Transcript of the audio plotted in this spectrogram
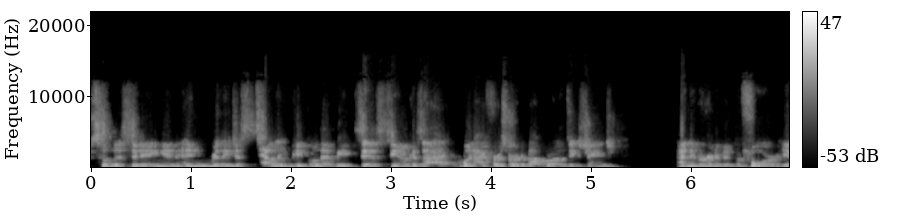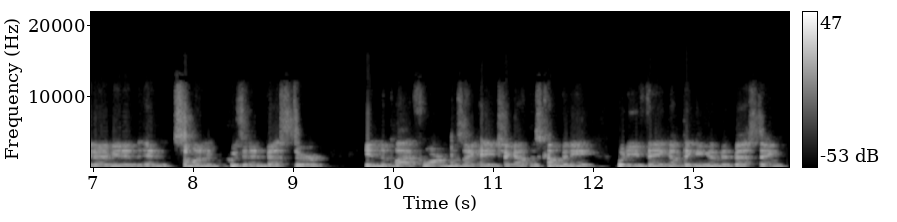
soliciting and, and really just telling people that we exist you know because i when i first heard about royalty exchange i never heard of it before you know i mean? And, and someone who's an investor in the platform was like hey check out this company. What do you think? I'm thinking of investing.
